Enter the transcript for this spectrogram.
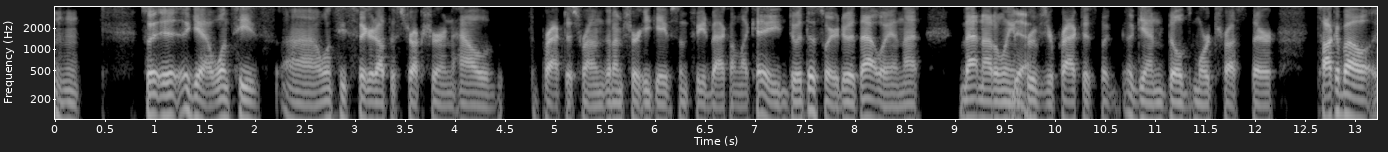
Mm-hmm. So it, yeah, once he's uh, once he's figured out the structure and how the practice runs, and I'm sure he gave some feedback on like, hey, do it this way or do it that way, and that that not only improves yeah. your practice, but again builds more trust there. Talk about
